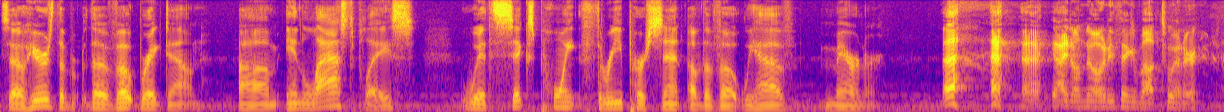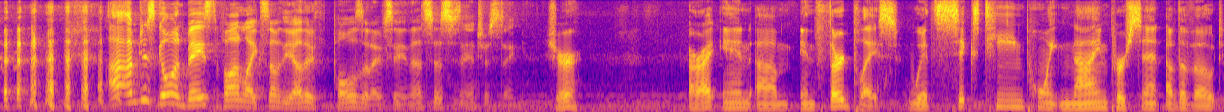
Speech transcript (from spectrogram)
So here's the the vote breakdown. Um, in last place, with six point three percent of the vote, we have Mariner. I don't know anything about Twitter. I'm just going based upon like some of the other polls that I've seen. That's this is interesting. Sure. All right. In um, in third place with 16.9% of the vote,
